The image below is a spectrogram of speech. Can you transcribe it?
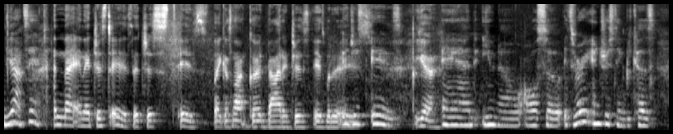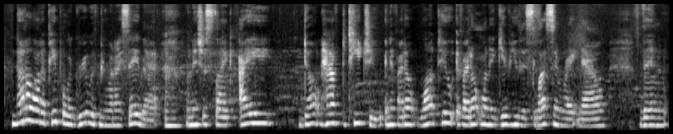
Yeah, that's it. And that and it just is. It just is. Like it's not good, bad. It just is what it, it is. It just is. Yeah. And you know, also it's very interesting because not a lot of people agree with me when I say that. Mm-hmm. When it's just like I don't have to teach you, and if I don't want to, if I don't want to give you this lesson right now, then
